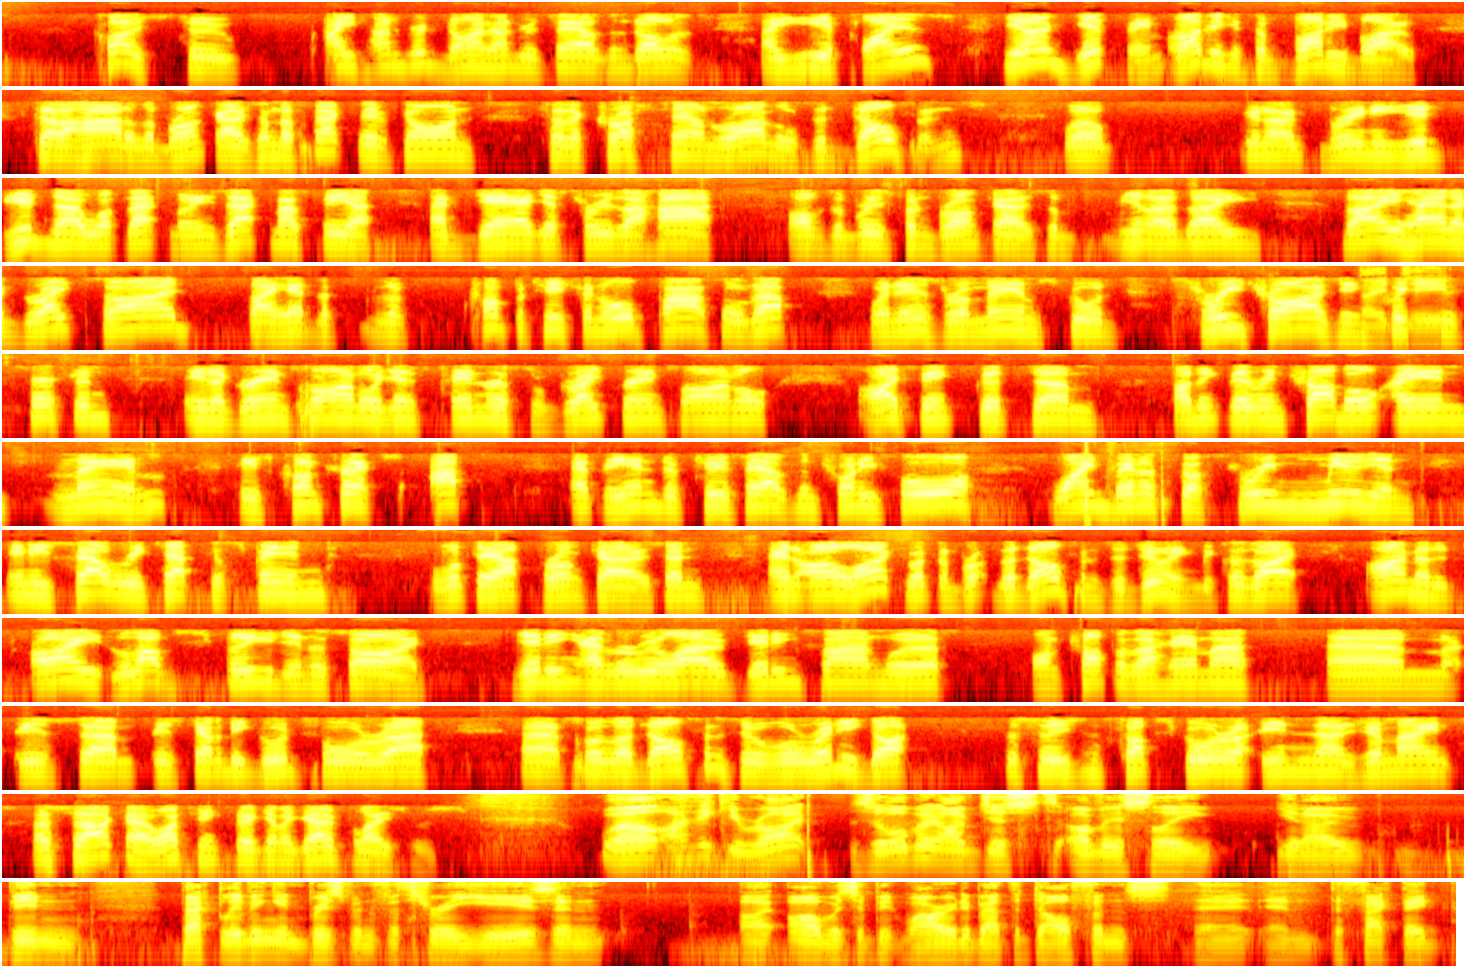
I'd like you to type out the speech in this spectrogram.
close to eight hundred, nine hundred thousand dollars a year players. You don't get them. I think it's a body blow to the heart of the Broncos, and the fact they've gone to the crosstown rivals, the Dolphins. Well, you know, Breeny, you'd you'd know what that means. That must be a, a dagger through the heart of the Brisbane Broncos. The, you know, they they had a great side. They had the the competition all parcelled up when Ezra Mam scored three tries in They quick did. succession in a grand final against Penrith, a great grand final. I think that um, I think they're in trouble. And Mam, his contract's up at the end of 2024. Wayne Bennett's got three million in his salary cap to spend. Look out, Broncos! And and I like what the the Dolphins are doing because I I'm a I love speed in a side. Getting Avarillo, getting Farnworth on top of the hammer um, is um, is going to be good for uh, uh, for the Dolphins, who have already got the season's top scorer in uh, Jamayne Isaako. I think they're going to go places. Well, I think you're right, Zorba. I've just obviously, you know, been back living in Brisbane for three years, and I, I was a bit worried about the Dolphins and, and the fact they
